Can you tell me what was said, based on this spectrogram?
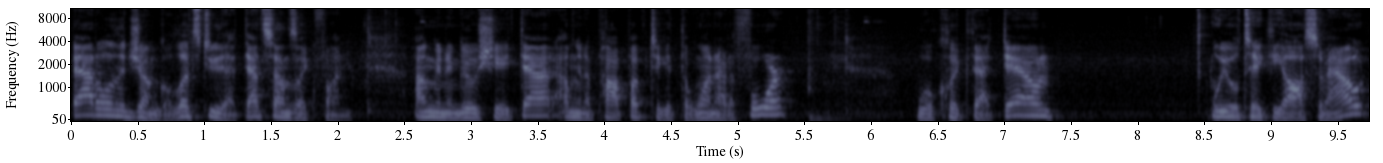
Battle in the Jungle. Let's do that. That sounds like fun. I'm going to negotiate that. I'm going to pop up to get the one out of four. We'll click that down. We will take the awesome out.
